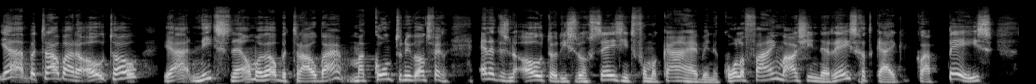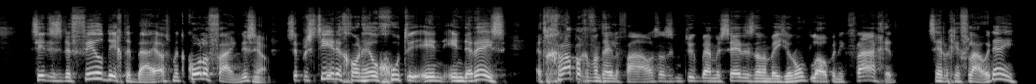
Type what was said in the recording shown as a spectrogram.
Ja, betrouwbare auto. Ja, niet snel, maar wel betrouwbaar. Maar continu wel aan het vechten. En het is een auto die ze nog steeds niet voor elkaar hebben in de qualifying. Maar als je in de race gaat kijken, qua pace, zitten ze er veel dichterbij als met qualifying. Dus Ja. ze presteren gewoon heel goed in, in de race. Het grappige van het hele verhaal is, als ik natuurlijk bij Mercedes dan een beetje rondloop en ik vraag het, ze hebben geen flauw idee.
